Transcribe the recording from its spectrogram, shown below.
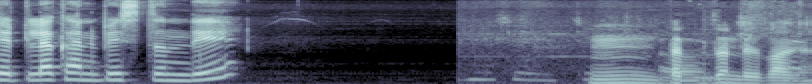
చెట్టులా కనిపిస్తుంది. పెద్దది బాగా.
